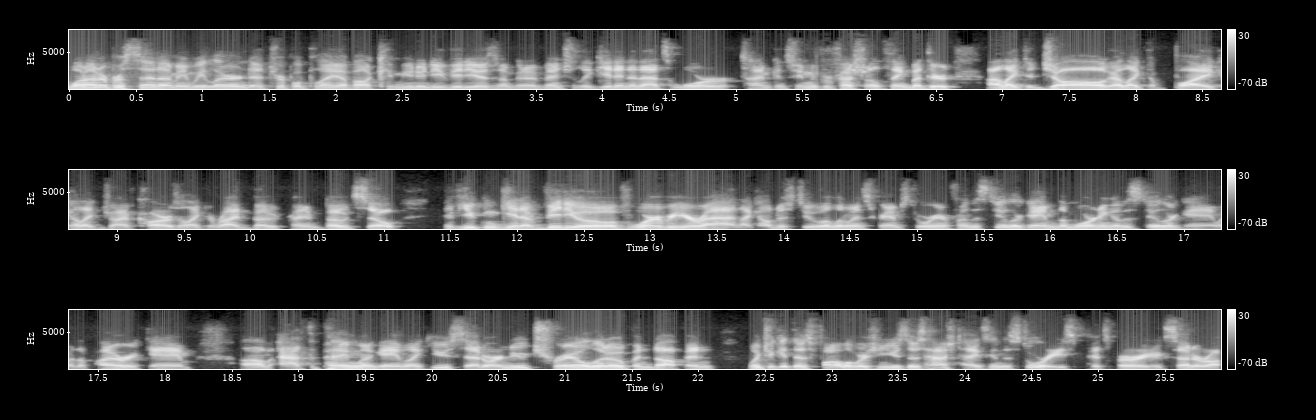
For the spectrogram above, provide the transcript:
100%. I mean, we learned at Triple Play about community videos, and I'm going to eventually get into that. It's a more time-consuming professional thing. But there, I like to jog, I like to bike, I like to drive cars, I like to ride boat, ride in boats. So if you can get a video of wherever you're at, like I'll just do a little Instagram story in front of the Steeler game, the morning of the Steeler game, or the Pirate game, um, at the Penguin game, like you said, or a new trail that opened up. And once you get those followers, you use those hashtags in the stories, Pittsburgh, etc.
